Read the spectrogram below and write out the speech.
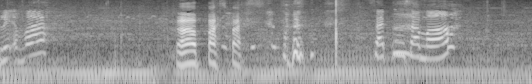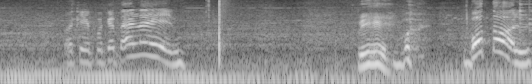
Rik apa? Ah Pas pas Satu sama. Okey, perkataan lain. Weh Bo- botol.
